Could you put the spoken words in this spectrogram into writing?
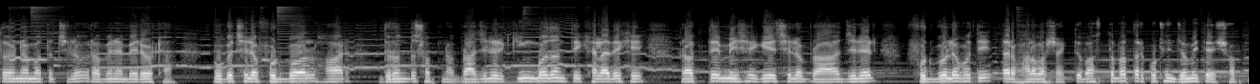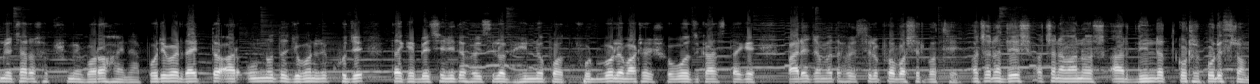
তরুণের মতো ছিল রবিনে বেড়ে ওঠা। বুকে ছিল ফুটবল হওয়ার দুরন্ত স্বপ্ন। ব্রাজিলের কিংবদন্তি খেলা দেখে রক্তে মিশে গিয়েছিল ব্রাজিলের ফুটবলের প্রতি তার ভালোবাসা। কিন্তু বাস্তবতার কঠিন জমিতে স্বপ্নের ছাড়া সবসময় বড় হয় না। পরিবার, দায়িত্ব আর উন্নত জীবনের খুঁজে তাকে বেছে নিতে হয়েছিল ভিন্ন পথ। ফুটবলের মাঠের সবুজ গাছ তাকে পাড়ে জমাতে হয়েছিল প্রবাসের পথে। অচেনা দেশ, অচেনা মানুষ আর দিনরাত কঠোর পরিশ্রম।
